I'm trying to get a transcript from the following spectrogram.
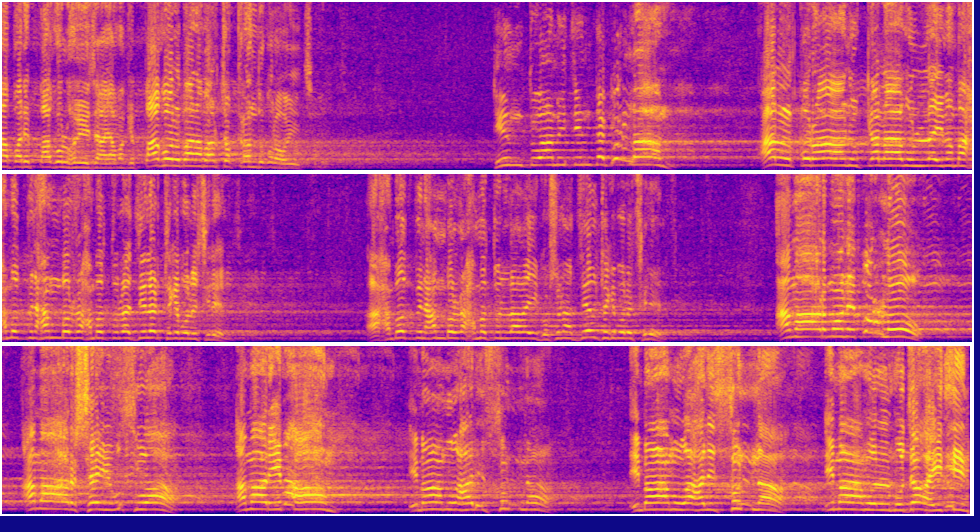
না পারে, পাগল হয়ে যায়। আমাকে পাগল বানাবার চক্রান্ত করা হয়েছিল কিন্তু আমি চিন্তা করলাম, আল কোরআন কালামুল্লাহ ইমাম আহমদ বিন হাম্বল রহমতুল্লাহ জেলের থেকে বলেছিলেন আহমদ বিন হাম্বল রহমতুল্লাহ এই ঘোষণা জেল থেকে বলেছিলেন, আমার মনে পড়ল, আমার সেই উসুয়া আমার ইমাম ইমাম আহলি সুন্না, ইমাম আহলি সুন্না, ইমামুল মুজাহিদিন।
